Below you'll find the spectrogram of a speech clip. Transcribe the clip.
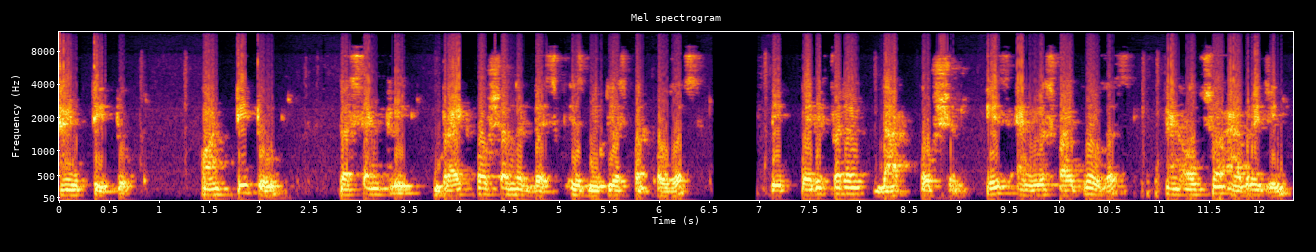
and T2. On T2, the central bright portion of the disc is nucleus pulposus The peripheral dark portion is annulus fibrosus and also averaging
